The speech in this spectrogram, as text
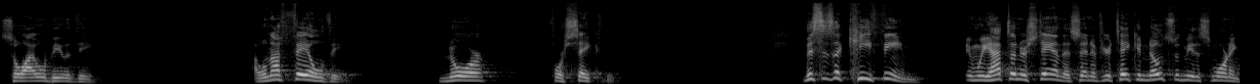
so I will be with thee. I will not fail thee, nor forsake thee. This is a key theme, and we have to understand this. And if you're taking notes with me this morning,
